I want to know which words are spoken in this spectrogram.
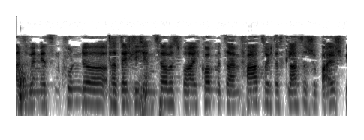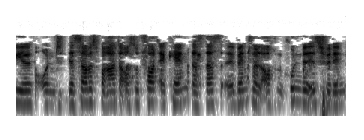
Also wenn jetzt ein Kunde tatsächlich in den Servicebereich kommt mit seinem Fahrzeug, das klassische Beispiel, und der Serviceberater auch sofort erkennt, dass das eventuell auch ein Kunde ist für den,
